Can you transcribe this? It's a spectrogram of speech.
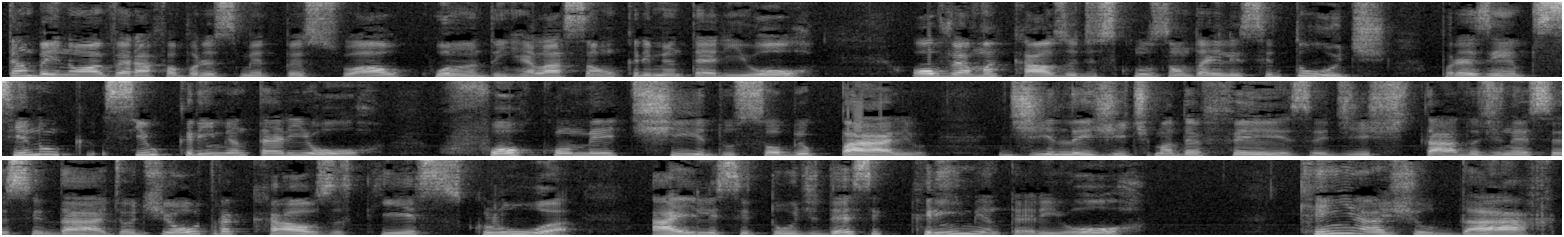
Também não haverá favorecimento pessoal quando, em relação ao crime anterior, houver uma causa de exclusão da ilicitude. Por exemplo, se, se o crime anterior for cometido sob o palio de legítima defesa, de estado de necessidade ou de outra causa que exclua a ilicitude desse crime anterior, quem ajudar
